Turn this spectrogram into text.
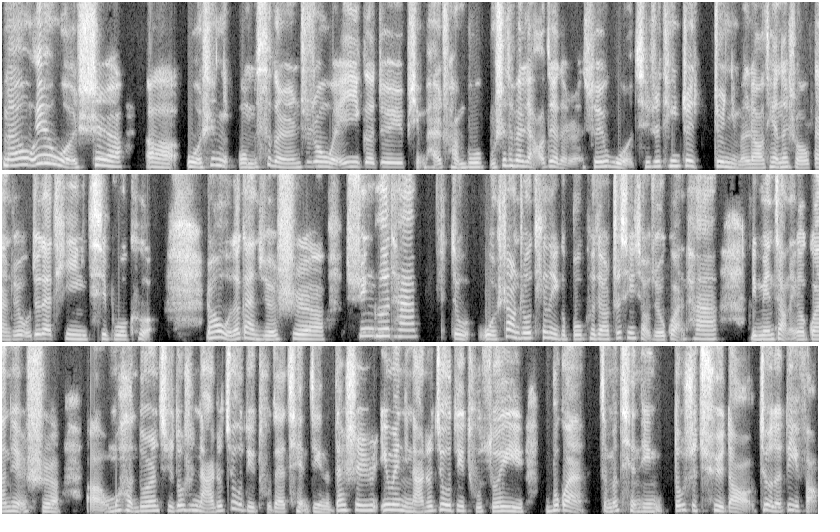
没有，因为我是呃，我是你我们四个人之中唯一一个对于品牌传播不是特别了解的人，所以我其实听这就你们聊天的时候，感觉我就在听一期播客。然后我的感觉是，勋哥他就我上周听了一个播客叫《知行小酒馆》，它里面讲的一个观点是，呃，我们很多人其实都是拿着旧地图在前进的，但是因为你拿着旧地图，所以不管怎么前进，都是去到旧的地方。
